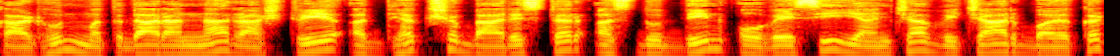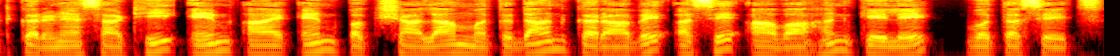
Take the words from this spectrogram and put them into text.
काढून मतदारांना राष्ट्रीय अध्यक्ष बॅरिस्टर असदुद्दीन ओवेसी यांच्या विचार बळकट करण्यासाठी एमआयएम पक्षाला मतदान करावे असे आवाहन केले व तसेच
